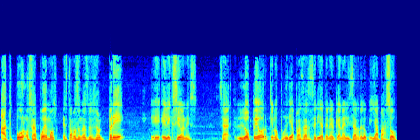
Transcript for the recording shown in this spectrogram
at por, o sea, podemos, estamos en una situación pre-elecciones. o sea, lo peor que nos podría pasar sería tener que analizar de lo que ya pasó.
